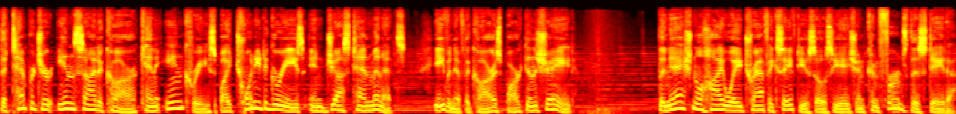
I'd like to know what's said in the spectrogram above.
the temperature inside a car can increase by 20 degrees in just 10 minutes, even if the car is parked in the shade. The National Highway Traffic Safety Association confirms this data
